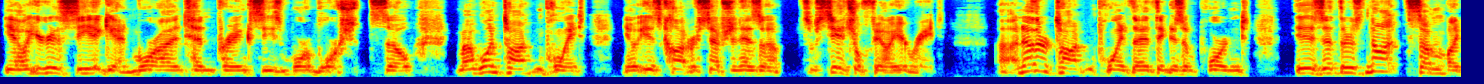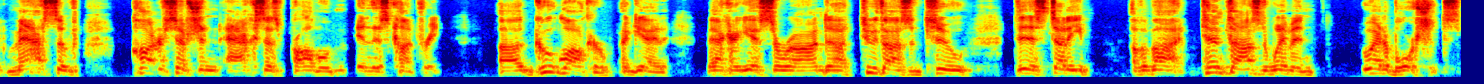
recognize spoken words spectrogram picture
you know, you're going to see again more unintended pregnancies, more abortions. So my one talking point, you know, is contraception has a substantial failure rate. Uh, another talking point that I think is important is that there's not some like massive contraception access problem in this country. Uh, Guttmacher, again, back I guess around uh, 2002, did a study of about 10,000 women who had abortions.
